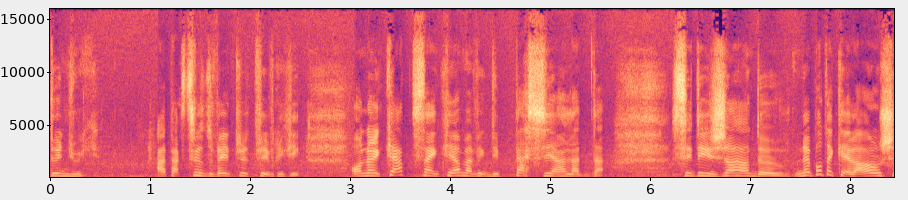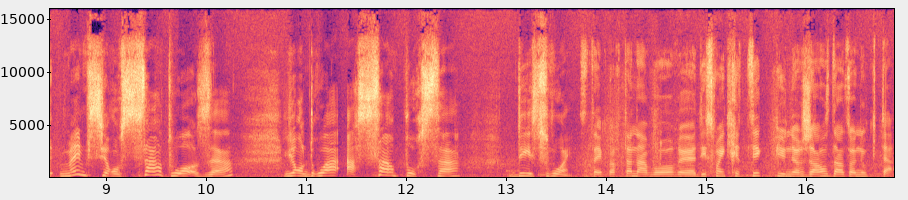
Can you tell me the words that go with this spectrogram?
de nuit à partir du 28 février. On a un 4 5e avec des patients là-dedans. C'est des gens de n'importe quel âge, même si ont 103 ans, ils ont droit à 100 des soins. C'est important d'avoir euh, des soins critiques puis une urgence dans un hôpital.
